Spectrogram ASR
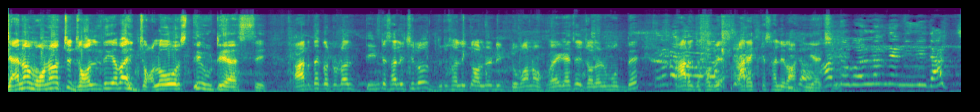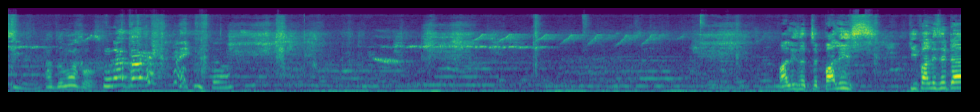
যেন মনে হচ্ছে জল থেকে ভাই জলহস্তি উঠে আসছে আর দেখো টোটাল তিনটে শালি ছিল দুটো শালিকে অলরেডি ডোবানো হয়ে গেছে জলের মধ্যে আর হবে আরেকটা শালি বাকি আছে আমি তো বললাম যে নিজে যাচ্ছি শোনা দরকার নাই তো পালিশ হচ্ছে পালিশ কি পালিশ এটা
